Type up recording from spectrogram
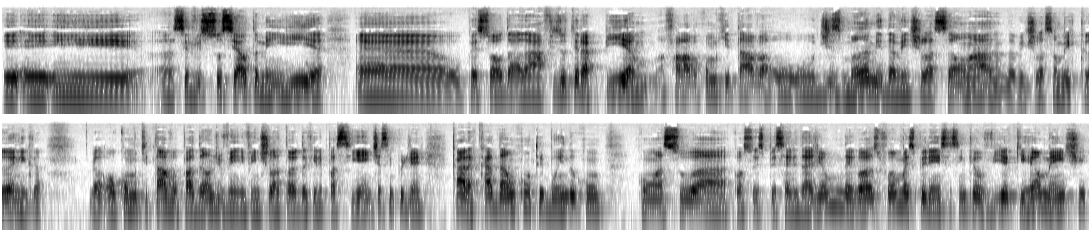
E, e, e serviço social também ia, é, o pessoal da, da, fisioterapia falava como que estava o, o desmame da ventilação lá, da ventilação mecânica ou como que estava o padrão de ventilatório daquele paciente, assim por diante. Cara, cada um contribuindo com, com, a, sua, com a sua especialidade. É um negócio, foi uma experiência assim que eu via que realmente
